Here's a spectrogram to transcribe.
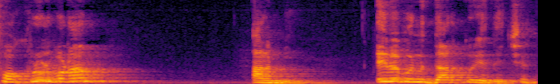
ফখরুল বনাম আর্মি। এইভাবে উনি দাঁড় করিয়ে দিচ্ছেন।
